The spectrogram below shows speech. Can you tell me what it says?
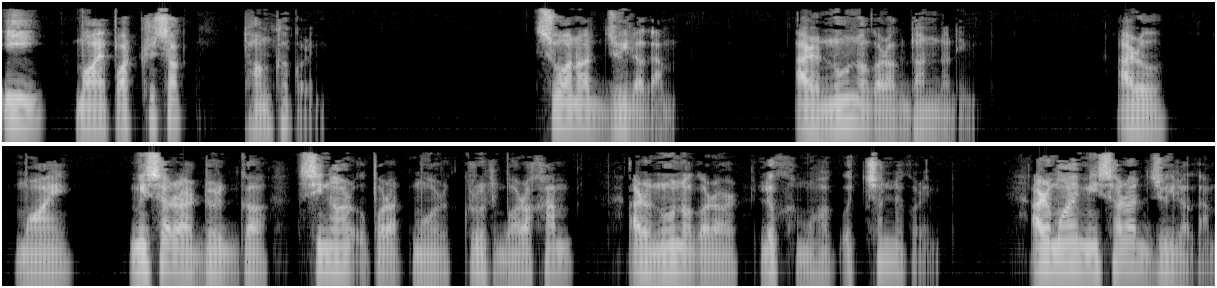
ই মই পত্ৰুচক ধ্বংস কৰিম। চোৱনত জুই লগাম আৰু নো নগৰক দণ্ড দিম। আৰু মই মিছৰৰ দুৰ্গ চীনৰ ওপৰত মোৰ ক্ৰোধ বৰষাম আৰু নো নগৰৰ লোকসমূহক উচ্ছন্ন কৰিম। আৰু মই মিছৰত জুই লগাম।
